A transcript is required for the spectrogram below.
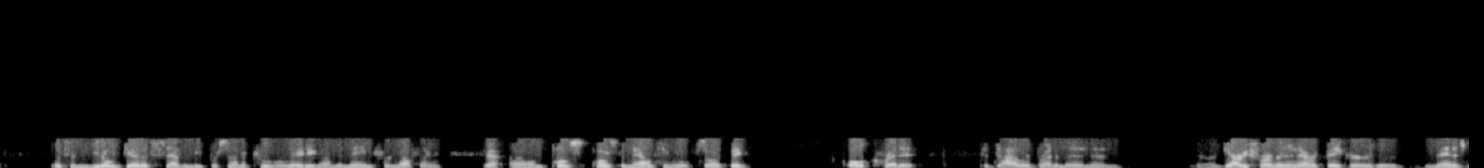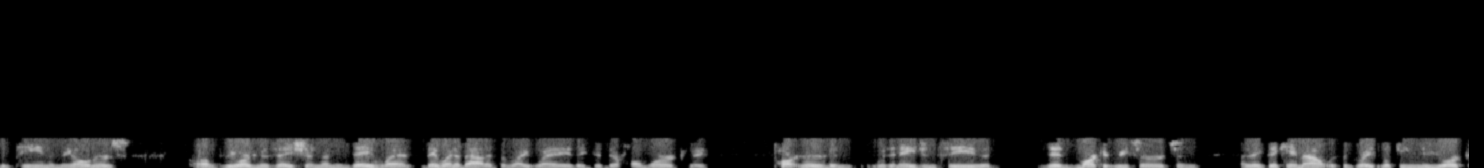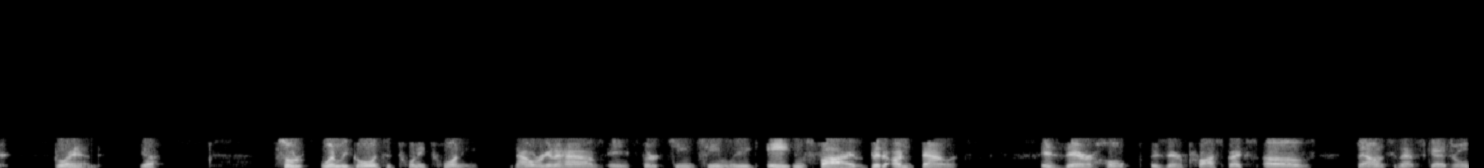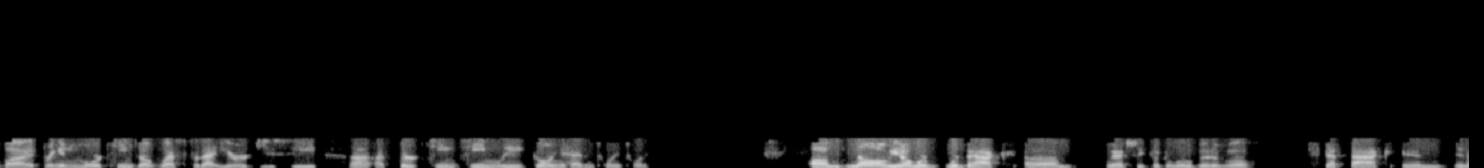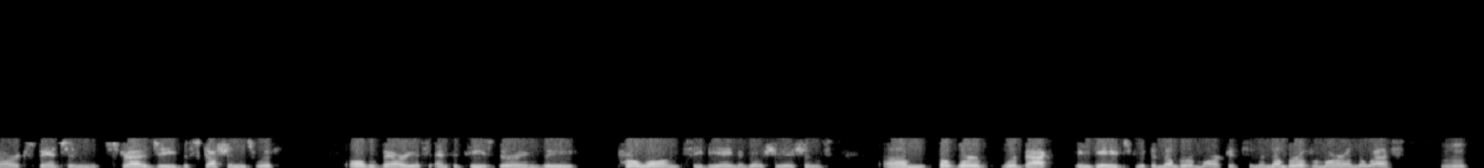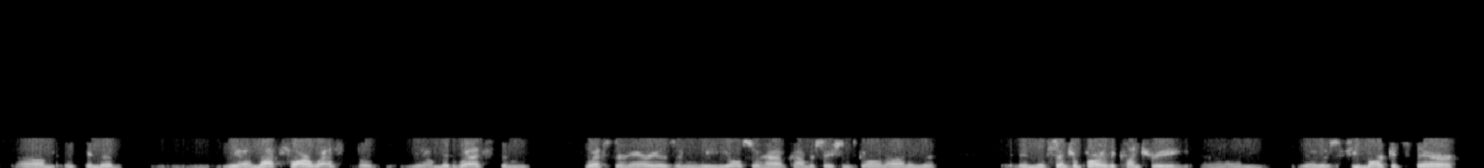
listen, you don't get a 70% approval rating on the name for nothing. Yeah. Um, post post announcing it, so I think all credit to Tyler Brenneman and uh, Gary Furman and Eric Baker, the, the management team and the owners of the organization. I mean, they went they went about it the right way. They did their homework. They partnered and with an agency that did market research, and I think they came out with a great looking New York brand. Yeah. So when we go into 2020, now we're going to have a 13 team league, eight and five, a bit unbalanced is there hope? Is there prospects of balancing that schedule by bringing more teams out west for that year, or do you see uh, a 13 team league going ahead in 2020? Um, no, you know we're we're back. Um, we actually took a little bit of a step back in in our expansion strategy discussions with all the various entities during the prolonged CBA negotiations. Um, but we're we're back engaged with a number of markets, and a number of them are on the west, mm-hmm. um, in, in the you know not far west, but you know Midwest and western areas, and we also have conversations going on in the in the central part of the country. Um, you know, there's a few markets there,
